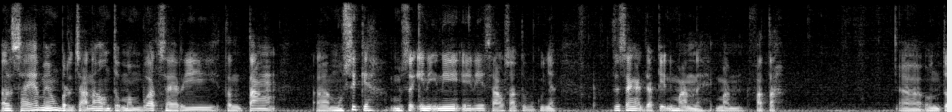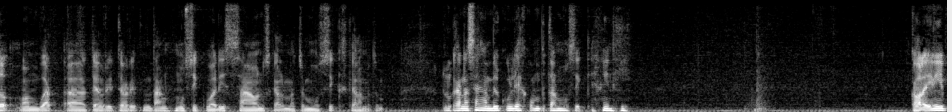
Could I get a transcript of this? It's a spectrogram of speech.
uh, saya memang berencana untuk membuat seri tentang uh, musik ya. Musik ini ini ini salah satu bukunya. Itu saya ngajakin Iman ya, Iman Fatah. Uh, untuk membuat teori-teori uh, tentang musik, what sound, segala macam musik, segala macam. Dulu karena saya ngambil kuliah komputer musik ini. Kalau ini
